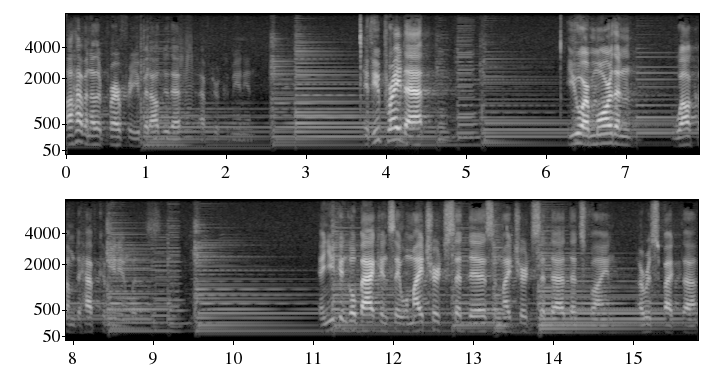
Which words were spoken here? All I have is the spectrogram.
I'll have another prayer for you, but I'll do that after communion. If you prayed that, you are more than welcome to have communion with us. And you can go back and say, well, my church said this and my church said that. That's fine. I respect that.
